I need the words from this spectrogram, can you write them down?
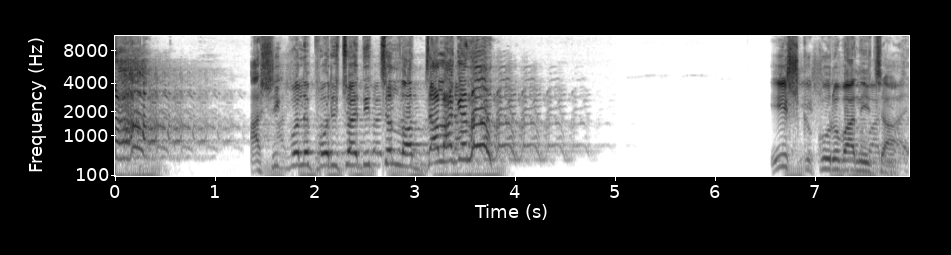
না? আশিক বলে পরিচয় দিচ্ছে, লজ্জা লাগে না? ইস্ক কুরবানি চায়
